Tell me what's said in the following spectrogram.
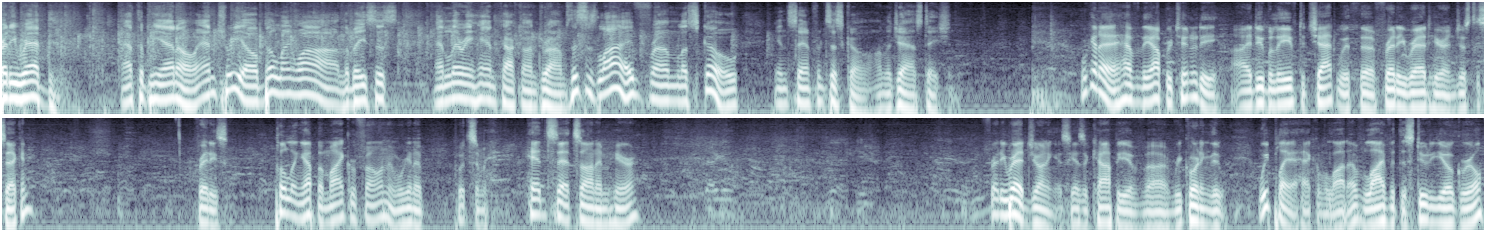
Freddie Redd at the piano and trio, Bill Langlois, the bassist, and Larry Hancock on drums. This is live from Lascaux in San Francisco on the Jazz Station. We're going to have the opportunity, I do believe, to chat with uh, Freddie Redd here in just a second. Freddie's pulling up a microphone, and we're going to put some headsets on him here. Freddie Redd joining us. He has a copy of uh, recording that we play a heck of a lot of live at the Studio Grill.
